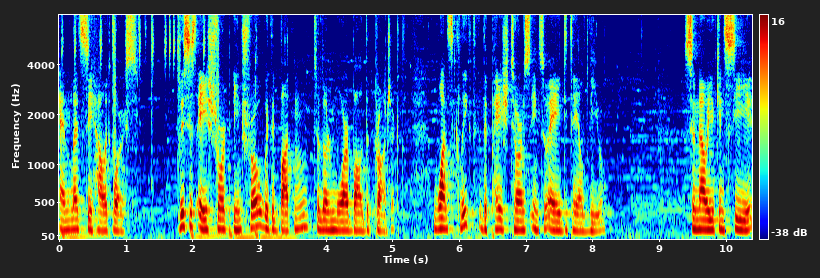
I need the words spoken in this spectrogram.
and let's see how it works. This is a short intro with a button to learn more about the project. Once clicked, the page turns into a detailed view. So now you can see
